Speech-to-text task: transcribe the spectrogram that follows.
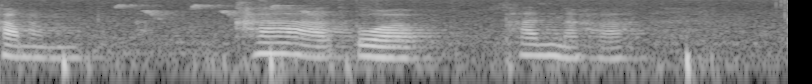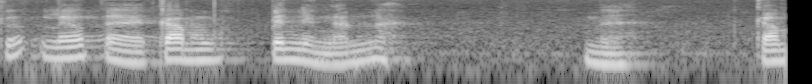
ทำฆ่าตัวท่านนะคะ ก็แล้วแต่กรรมเป็นอย่างนั้นนะนะกรรม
